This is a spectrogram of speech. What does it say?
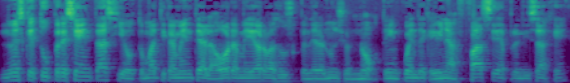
no es que tú presentas y automáticamente a la hora, media hora vas a suspender el anuncio. No, ten en cuenta que hay una fase de aprendizaje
